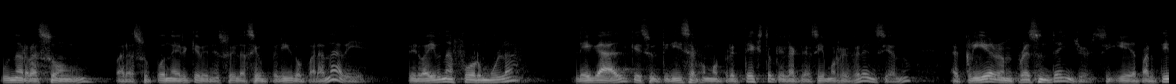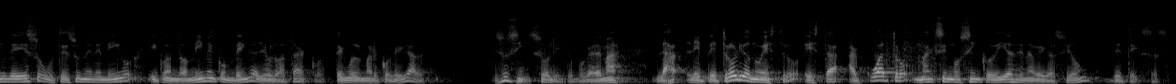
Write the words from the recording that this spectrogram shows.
una razón para suponer que Venezuela sea un peligro para nadie, pero hay una fórmula legal que se utiliza como pretexto, que es la que hacíamos referencia, ¿no? A clear and present danger. Y a partir de eso usted es un enemigo y cuando a mí me convenga yo lo ataco. Tengo el marco legal. Eso es insólito, porque además el petróleo nuestro está a cuatro, máximo cinco días de navegación de Texas.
